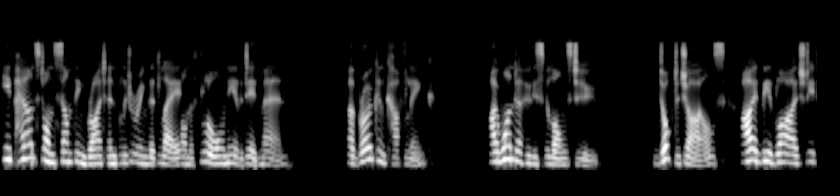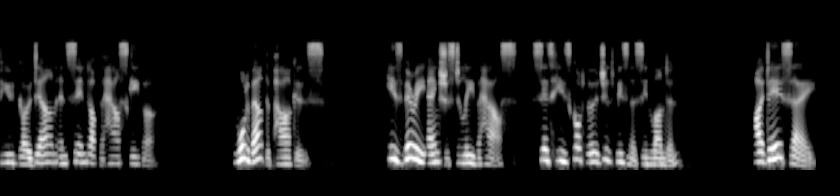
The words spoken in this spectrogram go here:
He pounced on something bright and glittering that lay on the floor near the dead man. A broken cuff link. I wonder who this belongs to. Dr. Giles, I'd be obliged if you'd go down and send up the housekeeper. What about the Parkers? He's very anxious to leave the house, says he's got urgent business in London. I dare say.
